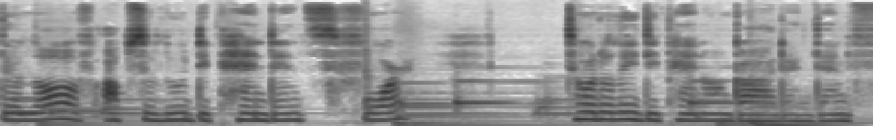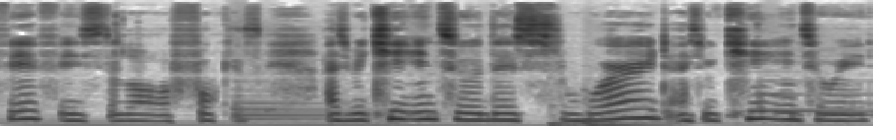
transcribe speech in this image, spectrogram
the law of absolute dependence for totally depend on God. And then fifth is the law of focus. As we key into this word, as we key into it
